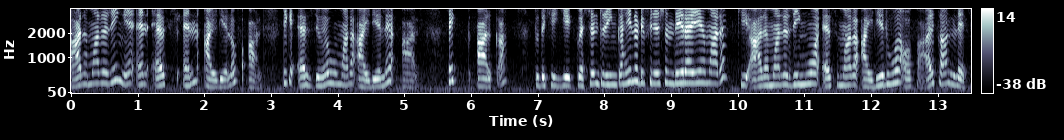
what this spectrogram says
R हमारा रिंग है and S an ideal of R ठीक है? एस जो है वो हमारा आइडियल है आर ठीक आर का। तो देखिए, ये क्वेश्चन रिंग का ही ना डिफिनेशन दे रहा है ये हमारा कि आर हमारा रिंग हुआ एस हमारा आइडियल हुआ ऑफ़ आर का let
